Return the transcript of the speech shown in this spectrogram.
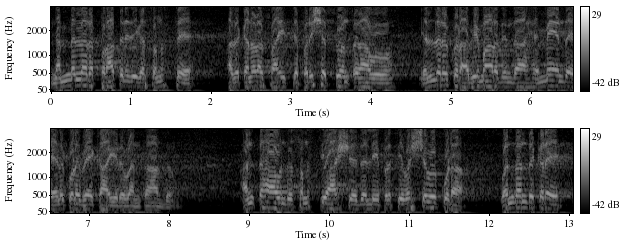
ನಮ್ಮೆಲ್ಲರ ಪ್ರಾತಿನಿಧಿಕ ಸಂಸ್ಥೆ, ಅದು ಕನ್ನಡ ಸಾಹಿತ್ಯ ಪರಿಷತ್ತು ಅಂತ ನಾವು ಎಲ್ಲರೂ ಕೂಡ ಅಭಿಮಾನದಿಂದ, ಹೆಮ್ಮೆಯಿಂದ ಹೇಳಿಕೊಳ್ಳಬೇಕಾಗಿರುವಂತಹದ್ದು ಅಂತಹ ಒಂದು ಸಂಸ್ಥೆಯ ಆಶ್ರಯದಲ್ಲಿ ಪ್ರತಿ ವರ್ಷವೂ ಕೂಡ ಒಂದೊಂದು ಕಡೆ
